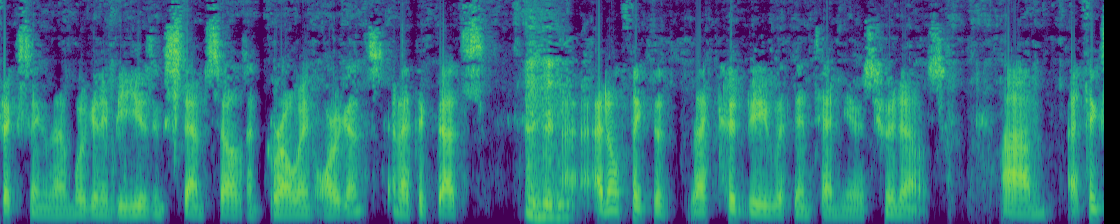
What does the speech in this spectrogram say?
fixing them. We're going to be using stem cells and growing organs. And I think that's, mm-hmm. I don't think that that could be within 10 years. Who knows? Um, I think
